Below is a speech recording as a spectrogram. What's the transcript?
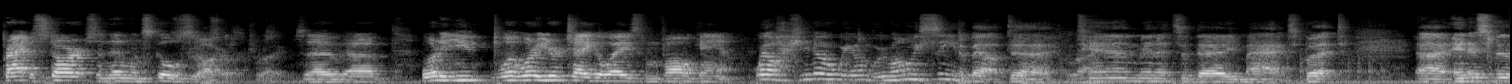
practice starts and then when school starts. right. So, uh, what are you? What What are your takeaways from fall camp? Well, you know, we, we've only seen about uh, Right. 10 minutes a day max, but, uh, and it's the,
